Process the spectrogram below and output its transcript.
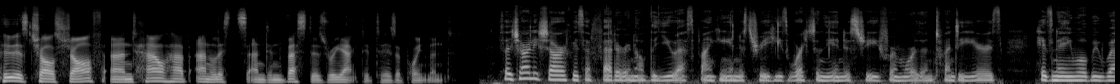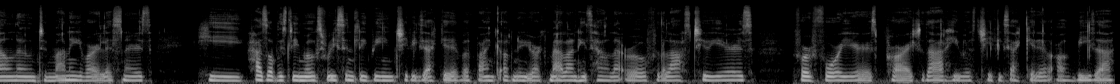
who is Charles Scharf and how have analysts and investors reacted to his appointment? So, Charlie Scharf is a veteran of the US banking industry. He's worked in the industry for more than 20 years. His name will be well known to many of our listeners. He has obviously most recently been chief executive of Bank of New York Mellon. He's held that role for the last two years. For four years prior to that, he was chief executive of Visa.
